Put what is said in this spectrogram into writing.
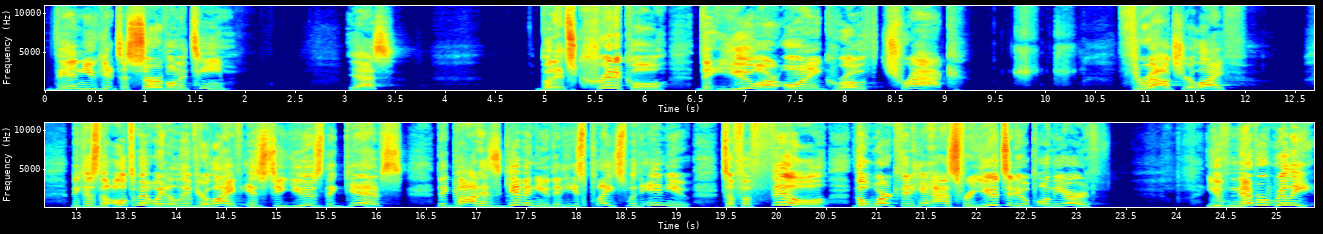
Then you get to serve on a team. Yes? But it's critical that you are on a growth track throughout your life. Because the ultimate way to live your life is to use the gifts that God has given you, that He's placed within you, to fulfill the work that He has for you to do upon the earth. You've never really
